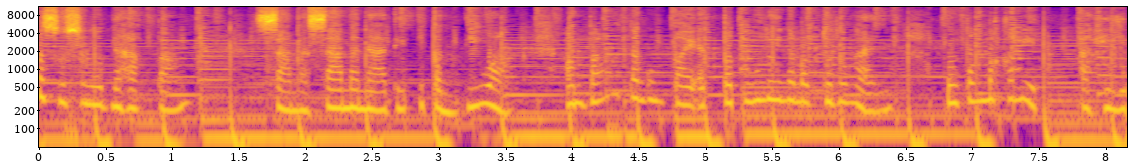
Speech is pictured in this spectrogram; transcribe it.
Sa susunod na hakbang, sama-sama natin ipagdiwang ang bawat tagumpay at patuloy na magtulungan upang makamit ang higit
